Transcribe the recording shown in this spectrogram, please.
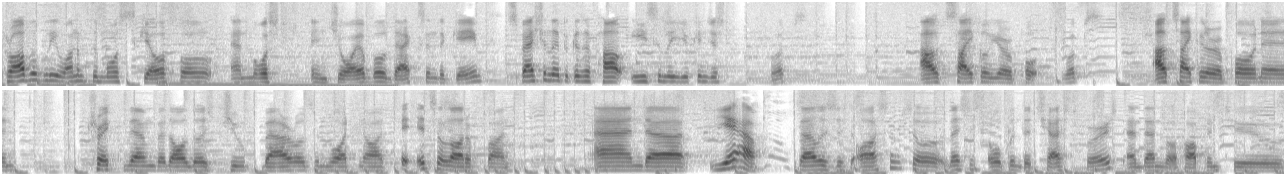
probably one of the most skillful and most enjoyable decks in the game, especially because of how easily you can just, whoops, outcycle your opponent. Whoops, outcycle your opponent, trick them with all those juke barrels and whatnot. It, it's a lot of fun, and uh, yeah, that was just awesome. So let's just open the chest first, and then we'll hop into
